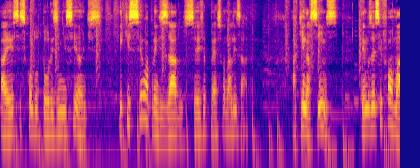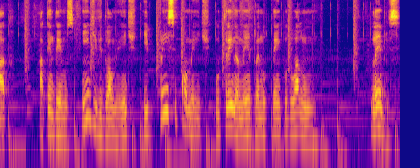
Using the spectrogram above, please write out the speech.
a esses condutores iniciantes e que seu aprendizado seja personalizado. Aqui na Sims temos esse formato. Atendemos individualmente e principalmente o treinamento é no tempo do aluno. Lembre-se,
